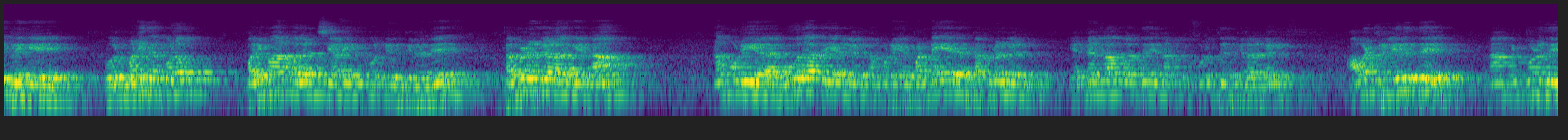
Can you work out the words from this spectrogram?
இன்றைக்கு ஒரு மனித குலம் பரிமாண வளர்ச்சி அடைந்து கொண்டிருக்கிறது. தமிழர்களாகிய நாம் நம்முடைய மூதாதையர்கள் நம்முடைய பண்டைய தமிழர்கள் என்னெல்லாம் வந்து நமக்கு கொடுத்திருக்கிறார்கள் அவற்றிலிருந்து நாம் இப்பொழுது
